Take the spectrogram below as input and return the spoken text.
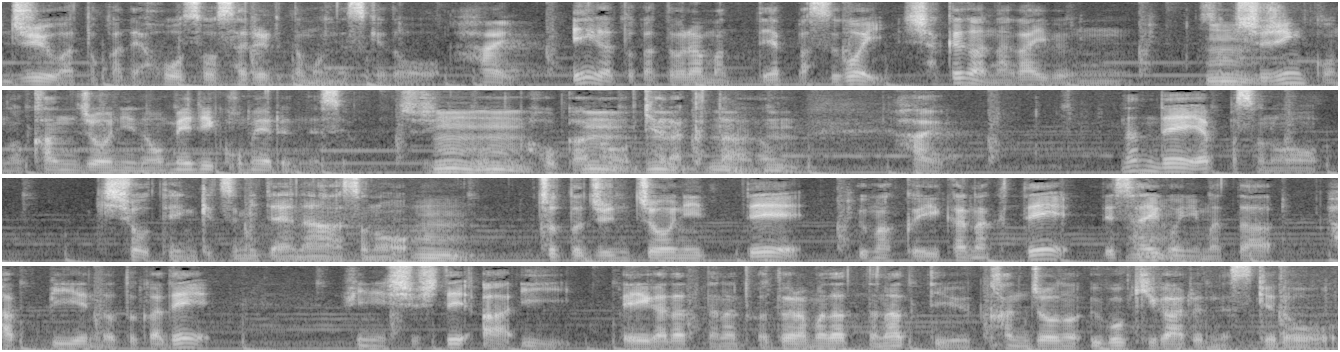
10話とかで放送されると思うんですけどはい。映画とかドラマってやっぱすごい尺が長い分その主人公の感情にのめり込めるんですよ。主人公とか他のキャラクターの。うんうん。うん。うん。はい。なんでやっぱその起承転結みたいなそのうん。ちょっと順調にいってうまくいかなくてで最後にまたハッピーエンドとかでフィニッシュしてあいい映画だったなとかドラマだったなっていう感情の動きがあるんですけど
